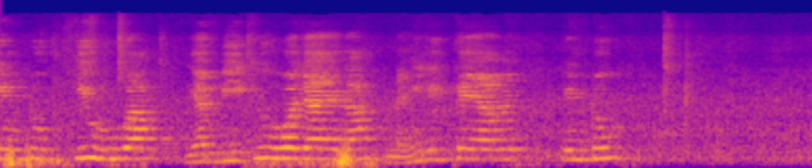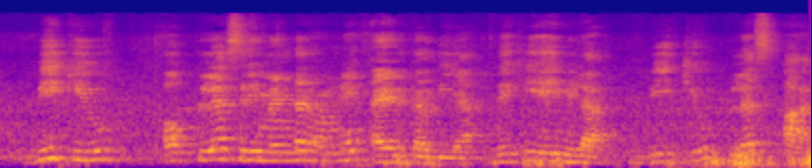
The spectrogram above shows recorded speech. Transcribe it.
इंटू क्यू हुआ या बी क्यू हो जाएगा, नहीं लिखते यहाँ पे इंटू बी क्यू और प्लस रिमाइंडर हमने ऐड कर दिया। देखिए यही मिला बी क्यू प्लस आर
